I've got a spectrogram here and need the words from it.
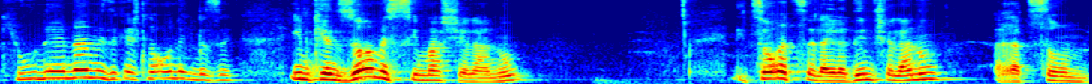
כי הוא נהנה מזה, כי יש לו עונג בזה. אם כן, זו המשימה שלנו, ליצור אצל הילדים שלנו רצון,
